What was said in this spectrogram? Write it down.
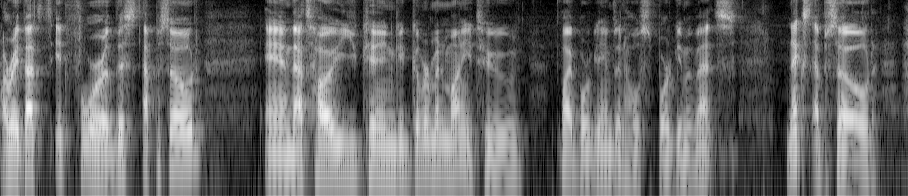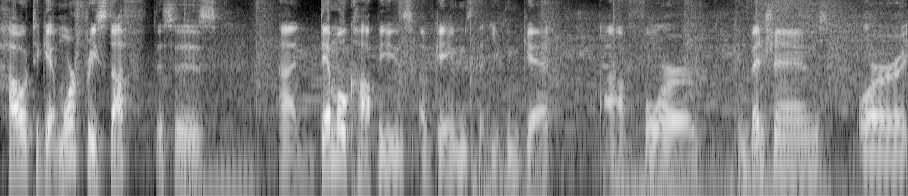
All right, that's it for this episode, and that's how you can get government money to buy board games and host board game events. Next episode, how to get more free stuff. This is uh, demo copies of games that you can get uh, for conventions or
